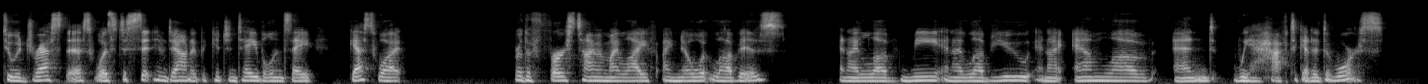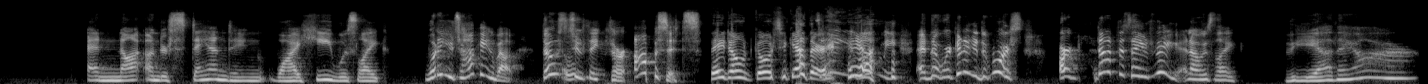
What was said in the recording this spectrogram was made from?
to address this was to sit him down at the kitchen table and say guess what? For the first time in my life i know what love is and i love me and i love you and i am love and we have to get a divorce and not understanding why he was like what are you talking about those oh. two things are opposites they don't go together. saying you love me and that we're getting a divorce are not the same thing. And I was like, yeah, they are.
